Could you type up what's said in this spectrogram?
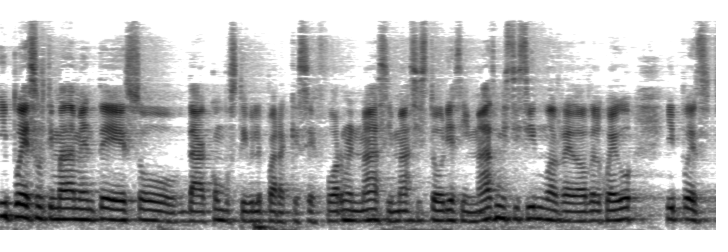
Y pues últimamente eso da combustible para que se formen más y más historias y más misticismo alrededor del juego y pues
